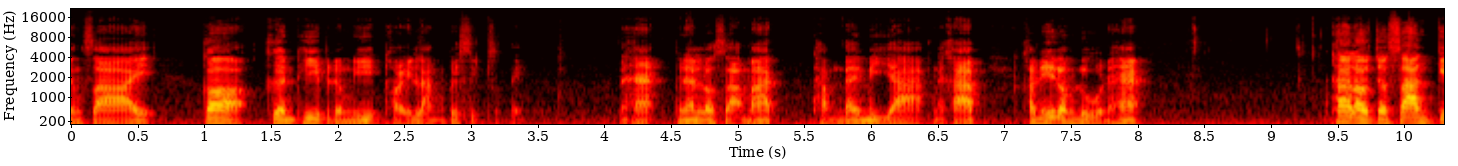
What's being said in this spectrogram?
ทางซ้าย ก็เคลื่อนที่ไปตรงนี้ถอยหลังไป 10 สเต็ปนะฮะเพราะฉะนั้นเราสามารถทำได้ไม่ยากนะครับ คราวนี้ลองดูนะฮะถ้าเราจะสร้างเก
